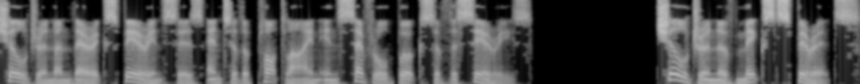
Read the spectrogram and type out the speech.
children and their experiences enter the plotline in several books of the series. Children of Mixed Spirits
